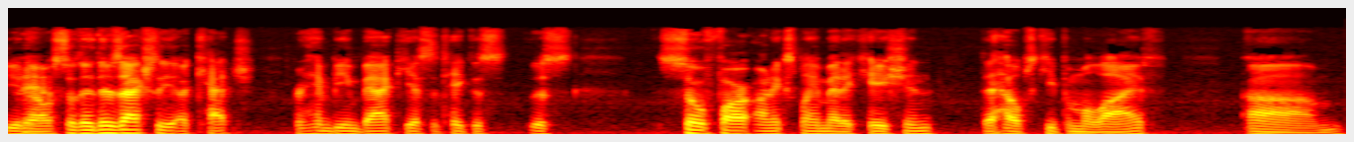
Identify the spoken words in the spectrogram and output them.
You know, Yeah. so there, there's actually a catch for him being back. He has to take this this so far unexplained medication that helps keep him alive. Um,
